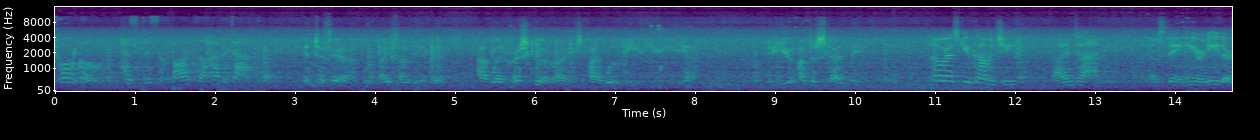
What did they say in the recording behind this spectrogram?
Torgal has disembarked the habitat. Interfere with my family again, and when rescue arrives, I will leave you here. Do you understand me? No rescue coming, Chief. Not in time. No staying here neither.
